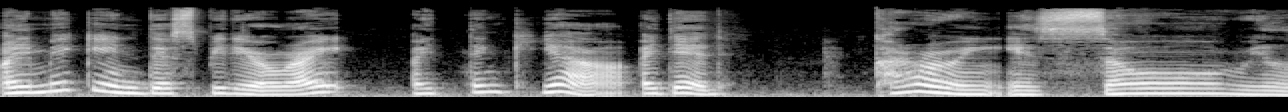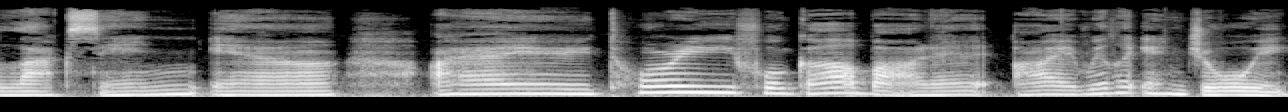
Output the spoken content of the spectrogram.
I'm making this video, right? I think, yeah, I did. Coloring is so relaxing and I totally forgot about it. I really enjoy.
